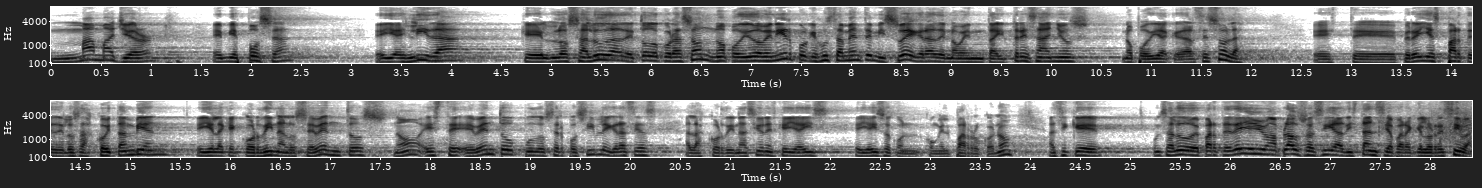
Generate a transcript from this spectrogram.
Mamager, es mi esposa. Ella es Lida, que lo saluda de todo corazón. No ha podido venir porque justamente mi suegra de 93 años no podía quedarse sola. Este, pero ella es parte de los Ascoy también, ella es la que coordina los eventos, ¿no? Este evento pudo ser posible gracias a las coordinaciones que ella hizo, ella hizo con, con, el párroco, ¿no? Así que un saludo de parte de ella y un aplauso así a distancia para que lo reciba.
